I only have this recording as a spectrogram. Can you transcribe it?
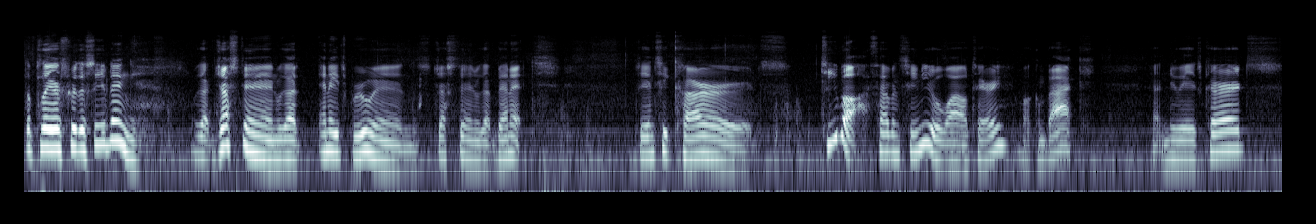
the players for this evening. We got Justin, we got NH Bruins, Justin, we got Bennett, JNC Cards, T-Both. Haven't seen you in a while, Terry. Welcome back. Got New Age Cards.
